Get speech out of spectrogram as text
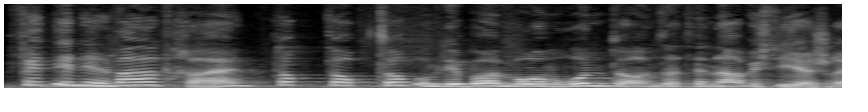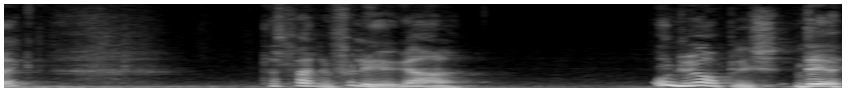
fährt in den Wald rein, top, top, top, um die Bäume rum runter und sagt, dann habe ich dich erschreckt. Das war dem völlig egal. Unglaublich. Der,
